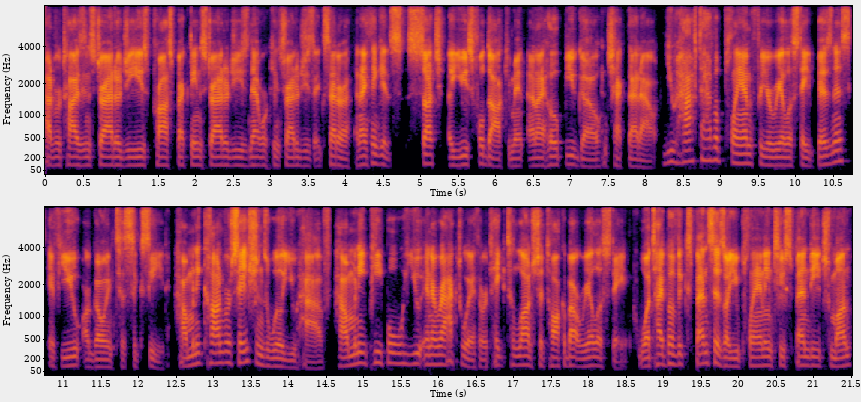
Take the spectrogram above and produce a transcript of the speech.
advertising strategies, prospecting strategies, networking strategies, etc. And I think it's such a useful document and I hope you go and check that out. You have to have a plan for your real estate business if you are going to succeed. How many conversations will you have? How many people will you interact with or take to lunch to talk about real estate? What type of expenses are you planning to spend each month,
